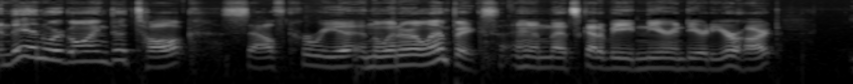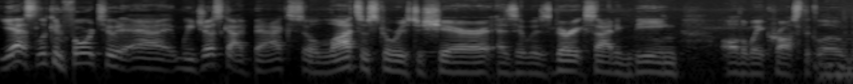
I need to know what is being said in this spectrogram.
And then we're going to talk South Korea and the Winter Olympics. And that's got to be near and dear to your heart. Yes, looking forward to it. Uh, we just got back, so lots of stories to share, as it was very exciting being all the way across the globe.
